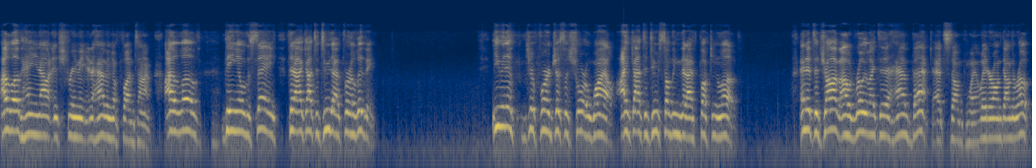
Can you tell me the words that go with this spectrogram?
I love hanging out and streaming and having a fun time. I love being able to say that I got to do that for a living. Even if for just a short while, I got to do something that I fucking love. And it's a job I would really like to have back at some point later on down the road.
